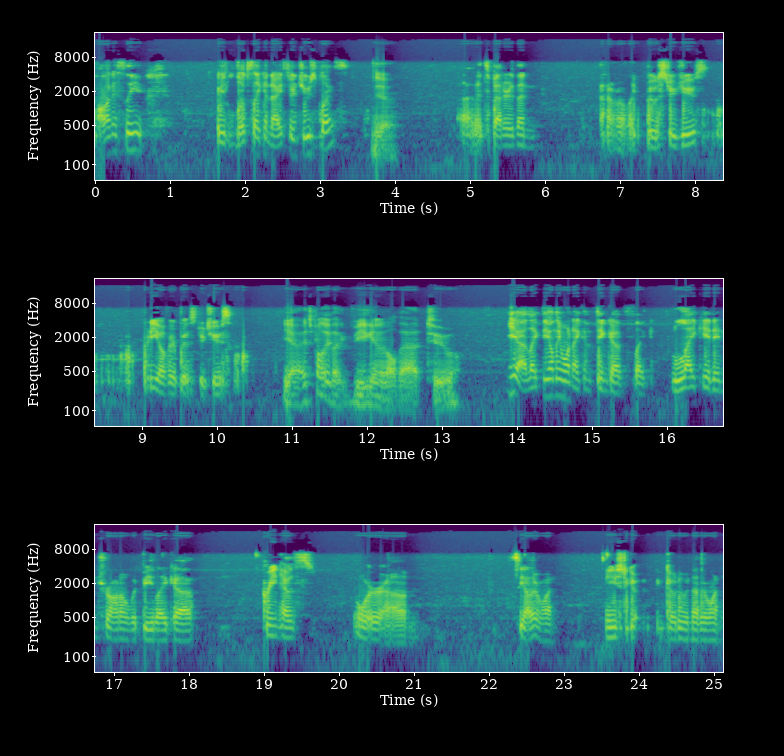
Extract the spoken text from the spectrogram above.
honestly, it looks like a nicer juice place. Yeah. Uh, it's better than I don't know, like Booster Juice. Pretty over Booster Juice. Yeah, it's probably like vegan and all that too. Yeah, like the only one I can think of like like it in Toronto would be like uh, Greenhouse or um, what's the other one? I used to go go to another one.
